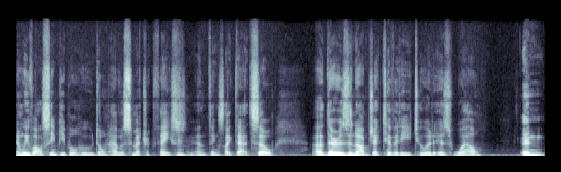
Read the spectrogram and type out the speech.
and we've all seen people who don't have a symmetric face and things like that. So uh, there is an objectivity to it as well. and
